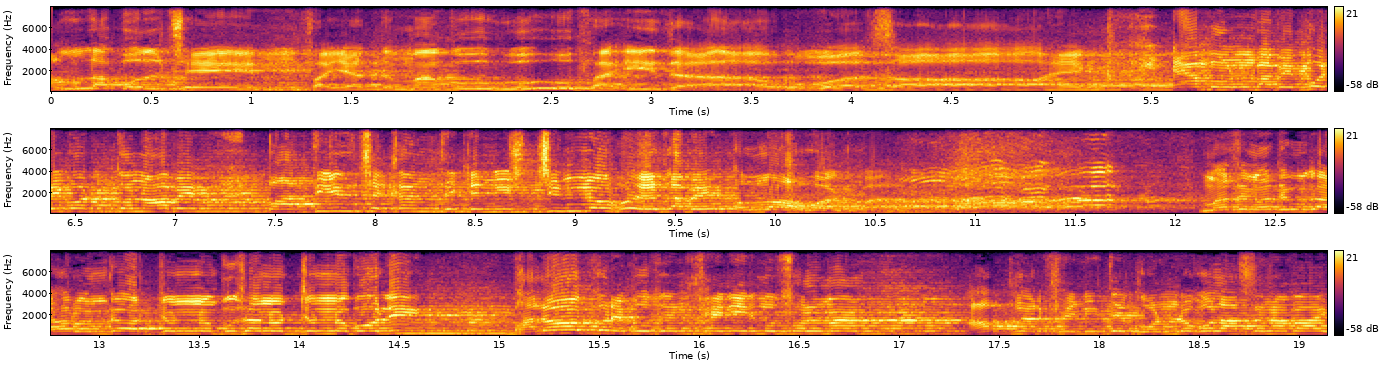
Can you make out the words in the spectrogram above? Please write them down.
আল্লাহ বলছেন ফায়াদ মাগুহু ফাইদা হুয়া যাহিক। এমন ভাবে পরিবর্তন হবে বাতিল সেখান থেকে নিশ্চিন্ন হয়ে যাবে, আল্লাহু আকবার। মাঝে মাঝে উদাহরণ দেওয়ার জন্য, বোঝানোর জন্য বলি, ভালো করে বুঝেন ফেনীর মুসলমান। আপনার ফেনীতে গন্ডগোল আছে না ভাই?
